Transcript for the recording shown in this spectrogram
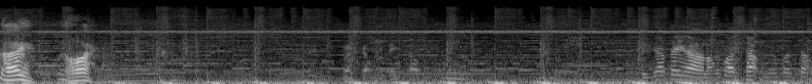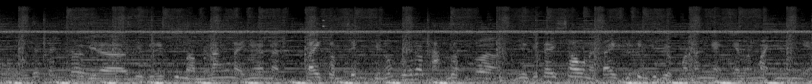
đây. Rồi. Quan trọng là tay sau. Thực ra tay nào nó cũng quan trọng nhưng quan trọng là mình biết cách chơi. Vì là vì khi mà mình lăng này nha là tay cầm xích thì nó dễ nó thẳng được. Vâng. nhưng cái tay sau là tay cái cái việc mà lăng nhẹ nha nó mạnh nó nhẹ.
